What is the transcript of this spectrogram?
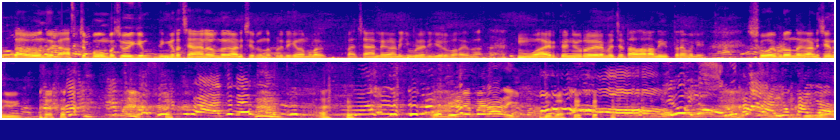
എന്താവുമെന്ന് ലാസ്റ്റ് പോകുമ്പോൾ ചോദിക്കും നിങ്ങളുടെ ചാനൽ ഒന്ന് കാണിച്ചിരുന്നു? അപ്പോഴത്തേക്ക് നമ്മൾ ചാനൽ കാണിക്കുമ്പോഴായിരിക്കും ഒരു പറയുന്നത് മൂവായിരത്തി അഞ്ഞൂറ് പേരെ വെച്ചിട്ട് അതാണ് നീ ഇത്രയും വലിയ ഷോ ഇവിടെ ഒന്ന് കാണിച്ചെന്ന് ചോദിക്കും. ദുബായ് ദുബായ്.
